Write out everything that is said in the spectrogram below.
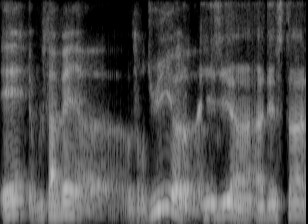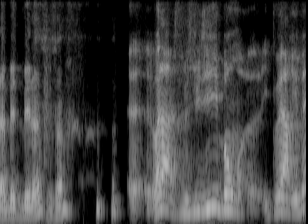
et vous savez, euh, aujourd'hui. Euh, un, un, destin à la bête Bella, c'est ça? euh, Voilà, je me suis dit, bon, il peut arriver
